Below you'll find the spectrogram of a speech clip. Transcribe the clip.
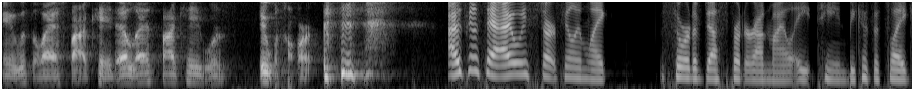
it was the last 5K. That last 5K was it was hard. I was gonna say I always start feeling like sort of desperate around mile 18 because it's like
